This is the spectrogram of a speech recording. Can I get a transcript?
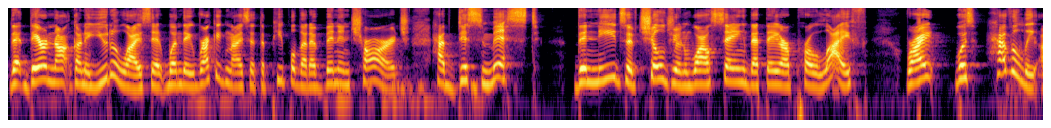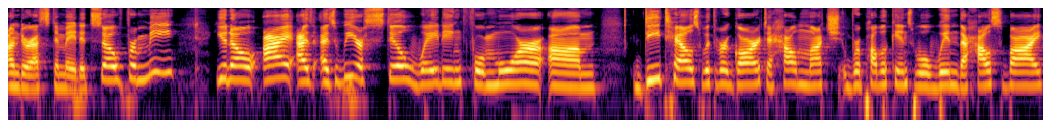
that they're not going to utilize it when they recognize that the people that have been in charge have dismissed the needs of children while saying that they are pro life, right, was heavily underestimated. So for me, you know, I as as we are still waiting for more um, details with regard to how much Republicans will win the House by,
